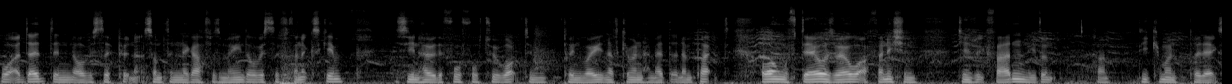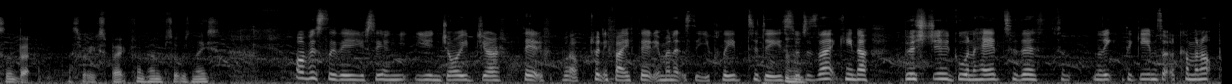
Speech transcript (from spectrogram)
what I did, and obviously putting that something in the gaffer's mind, obviously for the next game, seeing how the 4-4-2 worked and playing wide, and I've come in and had an impact, along with Dale as well. What a finish and James McFadden, he don't, he came on played excellent, but that's what you expect from him, so it was nice. Obviously, there you're saying you enjoyed your 30, well, 25, 30 minutes that you played today. So mm-hmm. does that kind of boost you going ahead to the, to the the games that are coming up?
